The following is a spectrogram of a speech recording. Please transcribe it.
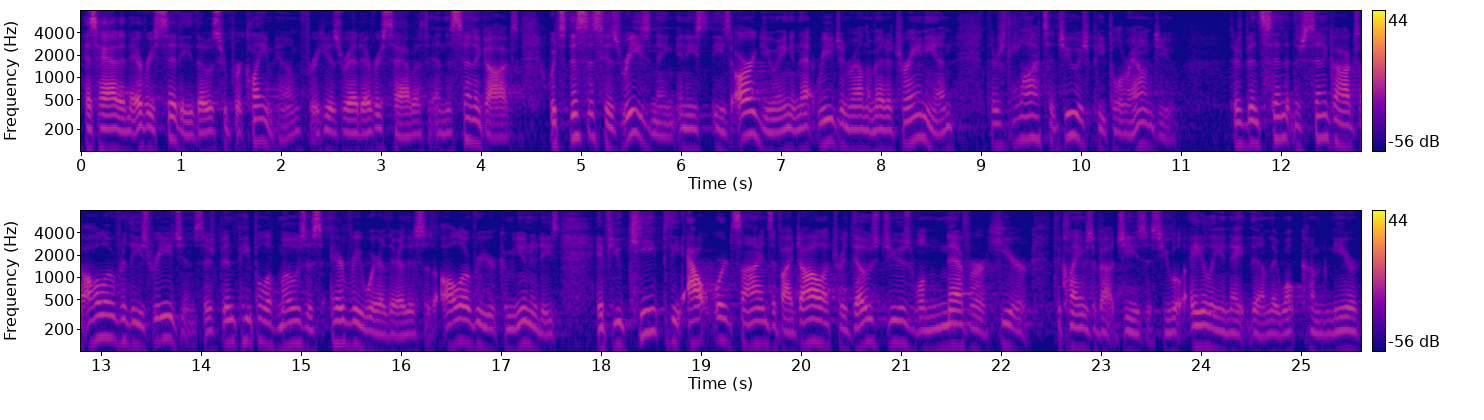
has had in every city those who proclaim him, for he has read every Sabbath in the synagogues, which this is his reasoning. And he's, he's arguing in that region around the Mediterranean, there's lots of Jewish people around you. There's been there's synagogues all over these regions. There's been people of Moses everywhere there. This is all over your communities. If you keep the outward signs of idolatry, those Jews will never hear the claims about Jesus. You will alienate them. They won't come near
